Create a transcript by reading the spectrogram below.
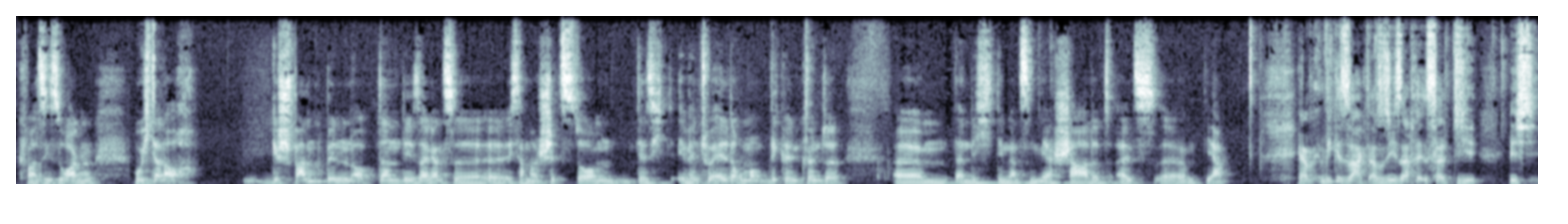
quasi sorgen, wo ich dann auch gespannt bin, ob dann dieser ganze, äh, ich sag mal, Shitstorm, der sich eventuell darum wickeln könnte, ähm, dann nicht dem Ganzen mehr schadet als äh, ja ja, wie gesagt, also die Sache ist halt die, ich,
